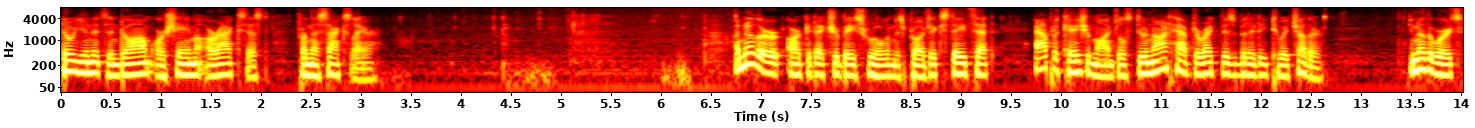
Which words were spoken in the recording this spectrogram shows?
no units in DOM or schema are accessed from the SAX layer. Another architecture-based rule in this project states that application modules do not have direct visibility to each other. In other words,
